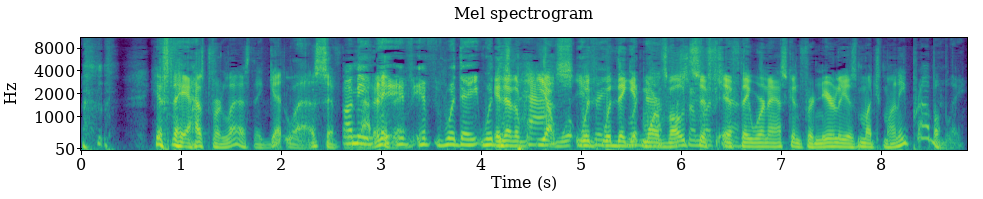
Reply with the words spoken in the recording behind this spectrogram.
if they asked for less, they'd get less. If I mean, if, if would they would other, pass yeah, would if would they get more votes so if, much? if Yeah. they weren't asking for nearly as much money? Probably.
